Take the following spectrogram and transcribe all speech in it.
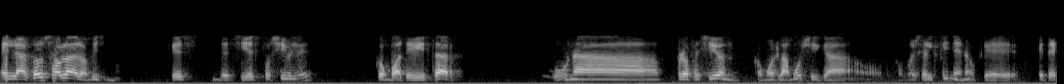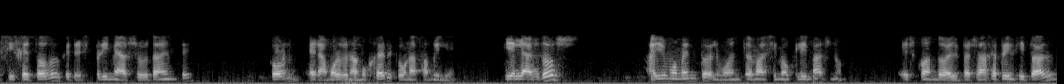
en las dos habla de lo mismo que es de si es posible compatibilizar una profesión como es la música o como es el cine, ¿no? Que, que te exige todo, que te exprime absolutamente, con el amor de una mujer, con una familia. Y en las dos hay un momento, el momento de máximo clímax, ¿no? Es cuando el personaje principal,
